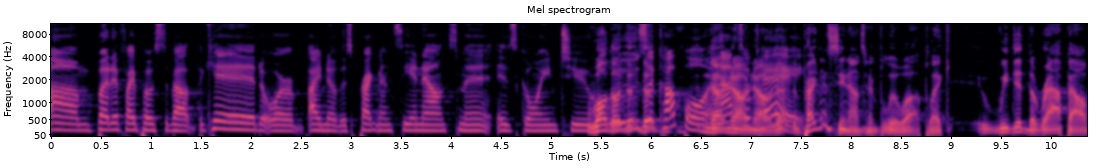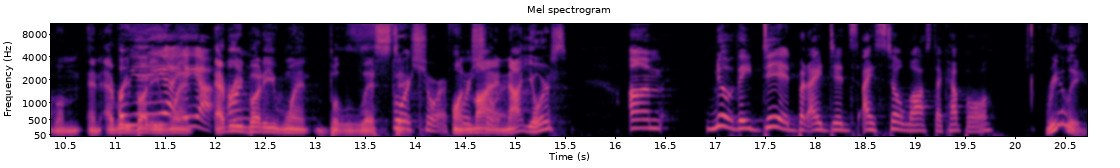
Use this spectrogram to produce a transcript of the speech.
Um, but if I post about the kid or I know this pregnancy announcement is going to well, lose the, the, a couple, No, and that's no, no. okay. The, the pregnancy announcement blew up. Like we did the rap album, and everybody Oh, yeah, yeah, went. yeah. Everybody went ballistic For sure, on for mine, sure. not yours. um, no, they did, but I did. I still lost a couple. Really?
